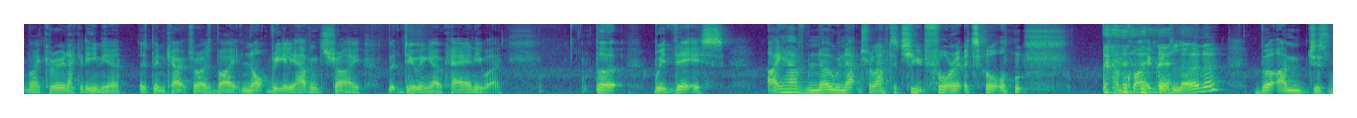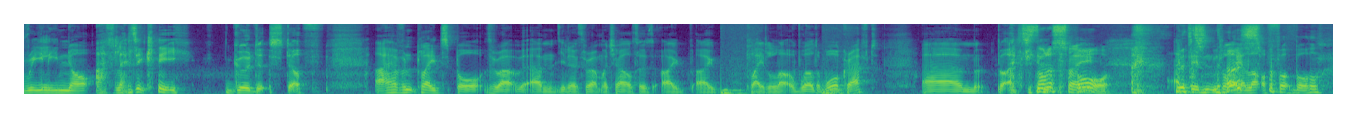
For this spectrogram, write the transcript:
my career in academia has been characterized by not really having to try, but doing okay anyway. But with this, I have no natural aptitude for it at all. I'm quite a good learner, but I'm just really not athletically good at stuff. I haven't played sport throughout, um, you know, throughout my childhood. I, I played a lot of World of Warcraft, um, but I didn't It's not a play- sport. I didn't play a a lot of football.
